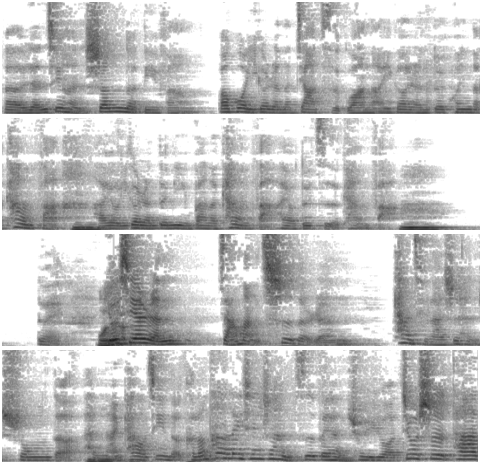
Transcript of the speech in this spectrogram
呃人性很深的地方，包括一个人的价值观啊，一个人对婚姻的看法，嗯还有一个人对另一半的看法，还有对自己的看法。嗯，对，有些人长满刺的人，看起来是很凶的，很难靠近的，可能他的内心是很自卑、很脆弱，就是他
